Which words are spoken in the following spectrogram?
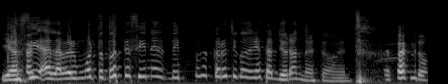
Y así, al haber muerto, todo este cine de todos los chicos deberían estar llorando en este momento. Exacto.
